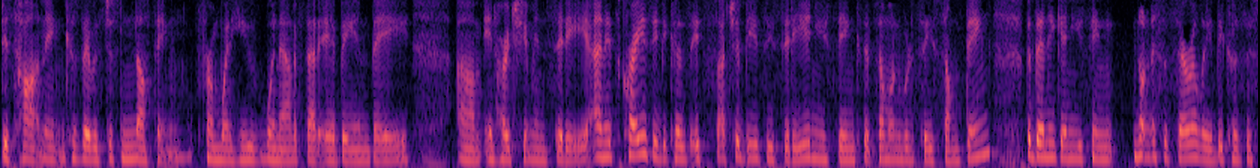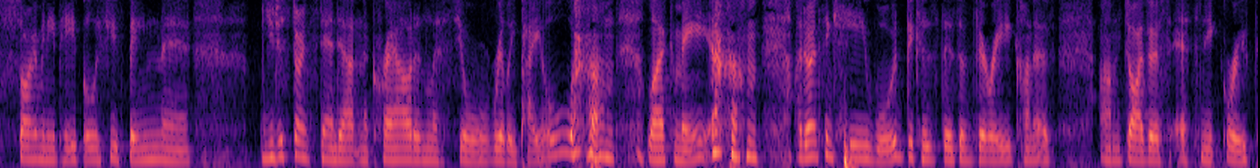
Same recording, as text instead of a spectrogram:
disheartening because there was just nothing from when he went out of that Airbnb um, in Ho Chi Minh City. And it's crazy because it's such a busy city and you think that someone would see something. But then again, you think not necessarily because there's so many people. If you've been there, you just don't stand out in a crowd unless you're really pale, um, like me. Um, I don't think he would because there's a very kind of um, diverse ethnic group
